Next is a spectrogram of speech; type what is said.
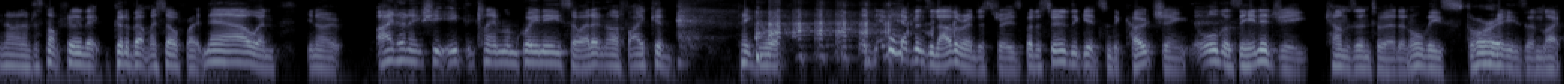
you know, and I'm just not feeling that good about myself right now. And, you know, I don't actually eat the clam linguine, so I don't know if I could take your order. it never happens in other industries, but as soon as it gets into coaching, all this energy comes into it and all these stories and like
